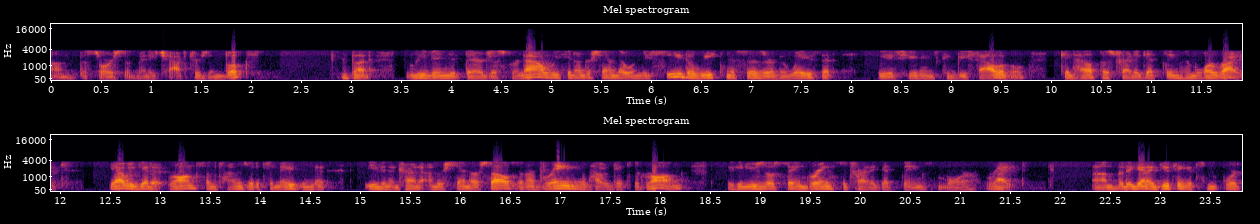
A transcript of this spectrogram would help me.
um, the source of many chapters and books. But leaving it there just for now, we can understand that when we see the weaknesses or the ways that we as humans can be fallible, can help us try to get things more right. Yeah, we get it wrong sometimes, but it's amazing that even in trying to understand ourselves and our brains and how it gets it wrong, we can use those same brains to try to get things more right. Um, but again, I do think it's worth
